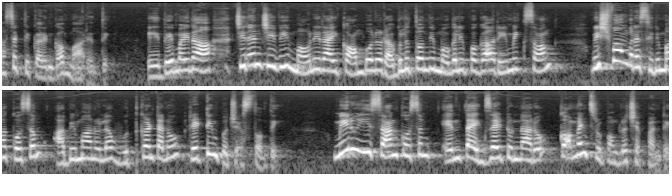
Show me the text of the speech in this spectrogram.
ఆసక్తికరంగా మారింది. ఏదేమైనా చిరంజీవి మౌనిరాయ్ కాంబోలో రగులుతోంది మొగలిపోగా రీమిక్స్ సాంగ్. విశ్వాంబర సినిమా కోసం అభిమానుల ఉత్కంఠను రెట్టింపు చేస్తోంది. మీరు ఈ సాంగ్ కోసం ఎంత ఎగ్జైట్ ఉన్నారో కామెంట్స్ రూపంలో చెప్పండి.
